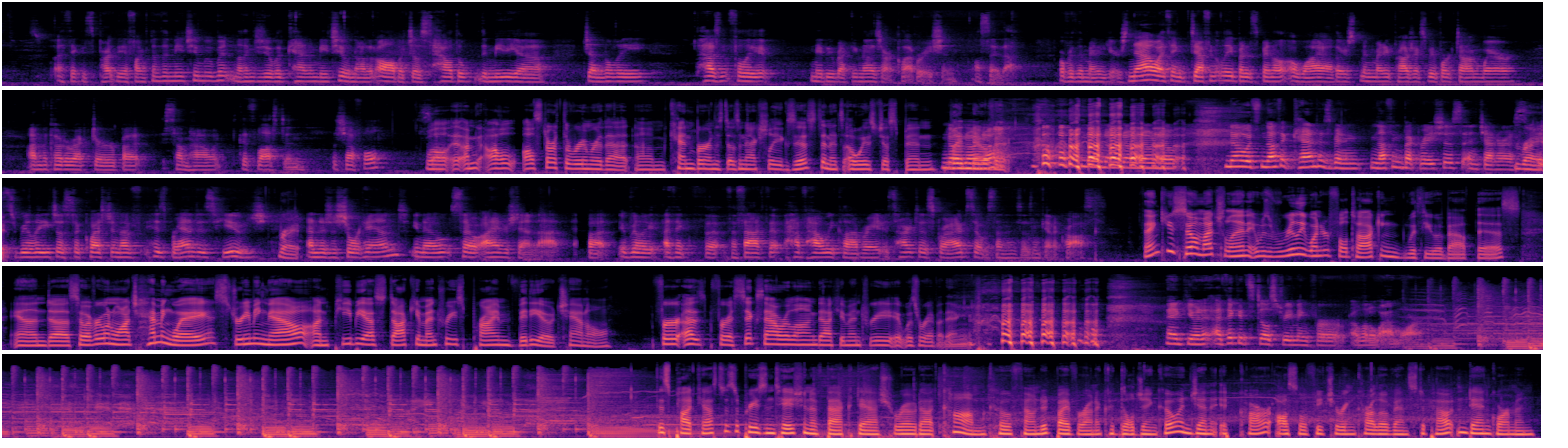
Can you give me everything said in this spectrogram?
I think it's partly a function of the Me Too movement, nothing to do with Ken and Me Too, not at all, but just how the the media generally hasn't fully maybe recognized our collaboration. I'll say that over the many years. Now I think definitely, but it's been a, a while. There's been many projects we've worked on where I'm the co-director, but somehow it gets lost in the shuffle. So. Well, I'm, I'll I'll start the rumor that um, Ken Burns doesn't actually exist, and it's always just been no, Lynn no, Novick. No. no, no, no, no, no. No, it's nothing. Ken has been nothing but gracious and generous. Right. It's really just a question of his brand is huge. Right. And there's a shorthand, you know. So I understand that, but it really, I think the the fact that have how we collaborate, it's hard to describe, so sometimes doesn't get across. Thank you so much, Lynn. It was really wonderful talking with you about this. And uh, so, everyone, watch Hemingway streaming now on PBS Documentaries Prime Video channel. For a, for a six hour long documentary, it was riveting. Thank you. And I think it's still streaming for a little while more. This podcast is a presentation of back-row.com, co-founded by Veronica Doljenko and Jenna Ipkar, also featuring Carlo Van Stephout and Dan Gorman.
